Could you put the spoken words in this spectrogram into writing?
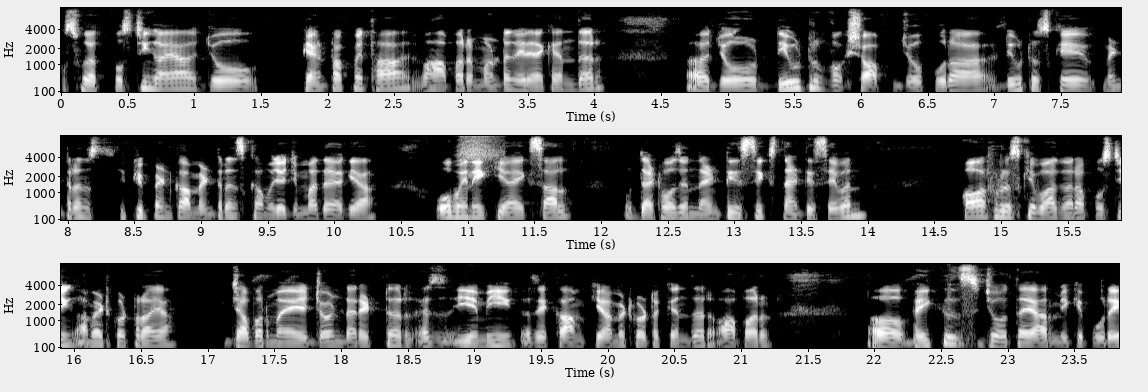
उस वक्त पोस्टिंग आया, जो गैंगटॉक में था, वहाँ पर माउंटेन एरिया के अंदर जो ड्यू टू वर्कशॉप जो पूरा ड्यू टू उसके मेंटेनेंस इक्विपमेंट का मेंटेनेंस का मुझे जिम्मा दिया गया, वो मैंने किया एक साल। दैट वाज इन 96 97 और फिर उसके बाद मेरा पोस्टिंग अमेट क्वार्टर आया। जहाँ पर मैं joint director as E M E काम किया अमेट क्वार्टर के अंदर, वहाँ पर व्हीकल्स जो होता है आर्मी के पूरे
